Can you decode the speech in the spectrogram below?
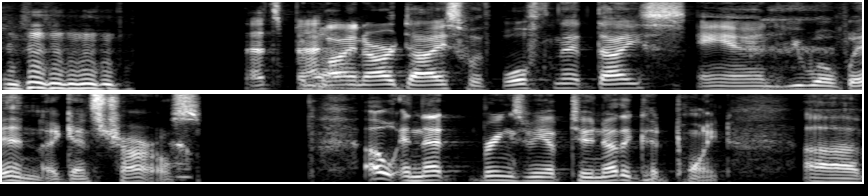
That's bad. Combine our dice with Wolfnet dice, and you will win against Charles. Oh, and that brings me up to another good point. Uh,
